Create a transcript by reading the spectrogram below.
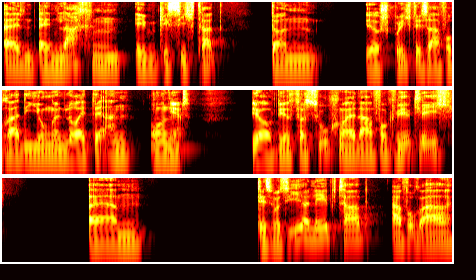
ein, ein Lachen im Gesicht hat, dann ja, spricht es einfach auch die jungen Leute an. Und ja ja, wir versuchen halt einfach wirklich ähm, das, was ich erlebt habe, einfach auch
